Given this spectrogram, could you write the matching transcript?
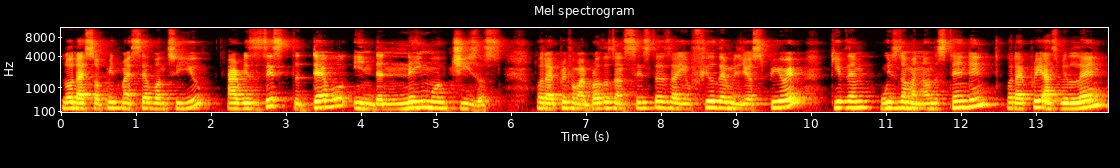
Lord, I submit myself unto you. I resist the devil in the name of Jesus. Lord, I pray for my brothers and sisters that you fill them with your spirit, give them wisdom and understanding. Lord, I pray as we learn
